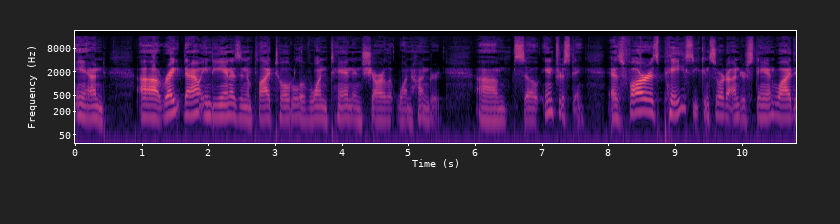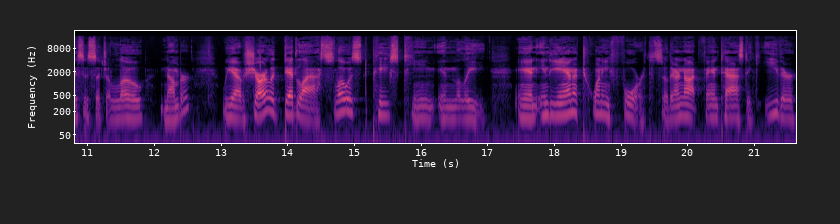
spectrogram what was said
And uh, right now, Indiana's an implied total of 110 and Charlotte 100. Um, so interesting. As far as pace, you can sort of understand why this is such a low number. We have Charlotte dead last, slowest pace team in the league, and Indiana 24th. So they're not fantastic either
